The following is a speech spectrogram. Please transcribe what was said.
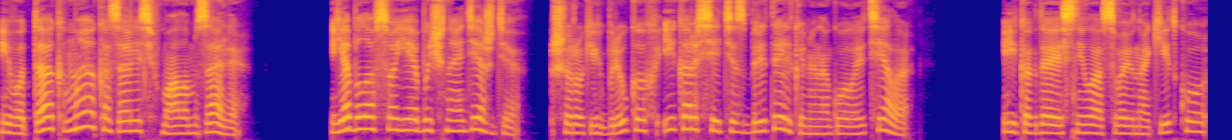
И вот так мы оказались в малом зале. Я была в своей обычной одежде, широких брюках и корсете с бретельками на голое тело. И когда я сняла свою накидку,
